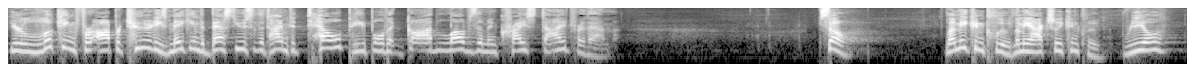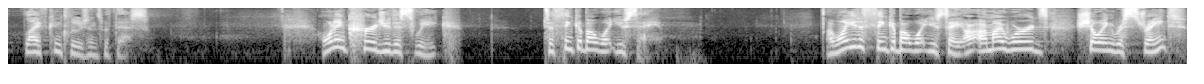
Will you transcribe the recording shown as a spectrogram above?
you're looking for opportunities, making the best use of the time to tell people that God loves them and Christ died for them? So, let me conclude. Let me actually conclude. Real life conclusions with this. I want to encourage you this week to think about what you say. I want you to think about what you say. Are, are my words showing restraint?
